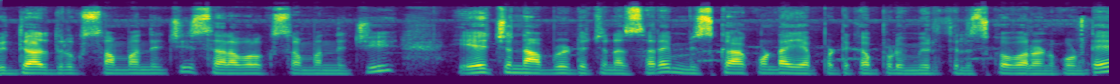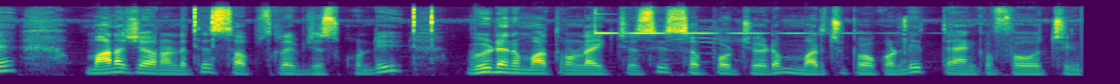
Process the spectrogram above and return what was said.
విద్యార్థులకు సంబంధించి సెలవులకు సంబంధించి ఏ చిన్న అప్డేట్ వచ్చినా సరే మిస్ కాకుండా ఎప్పటికప్పుడు మీరు తెలుసుకోవాలనుకుంటే మన ఛానల్ అయితే సబ్స్క్రైబ్ చేసుకోండి. వీడియోని మాత్రం లైక్ చేసి సపోర్ట్ చేయడం మర్చిపోకండి. థ్యాంక్ యూ ఫర్ వాచింగ్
